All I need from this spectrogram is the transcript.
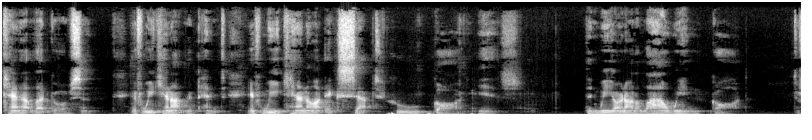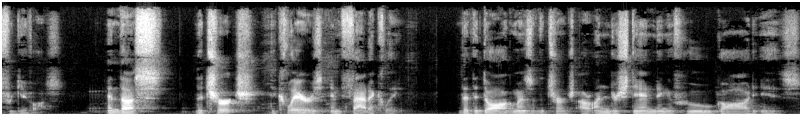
cannot let go of sin, if we cannot repent, if we cannot accept who God is, then we are not allowing God to forgive us. And thus, the church declares emphatically that the dogmas of the church, our understanding of who God is,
